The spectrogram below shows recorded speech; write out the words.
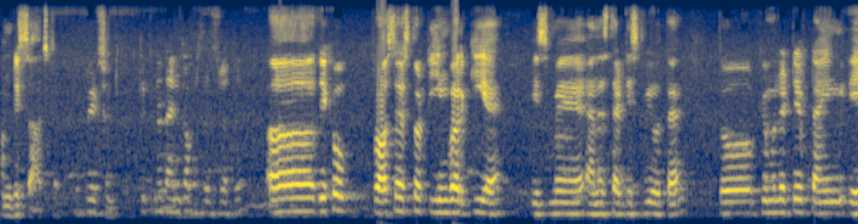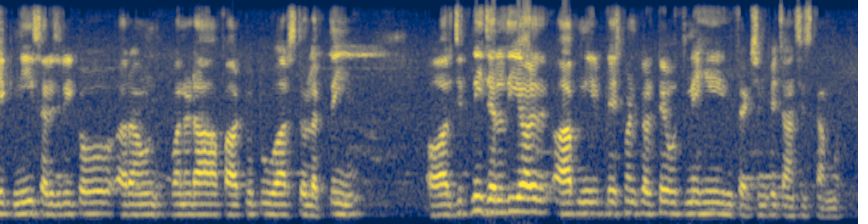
हम डिस्चार्ज कर हैं। पेशेंट कितने टाइम का प्रोसेस रहता है? देखो प्रोसेस तो टीम वर्क ही है। इसमें एनेस्थेटिस्ट भी होता है। तो क्यूमुलेटिव टाइम एक नी सर्जरी को around one and half hour two two hours तो लगते ही हैं। और जितनी जल्दी और आप नी रिप्लेसमेंट करते हो उतने ही इन्फेक्शन के चांसेस कम होते हैं।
